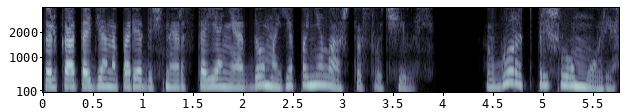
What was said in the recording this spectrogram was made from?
Только отойдя на порядочное расстояние от дома, я поняла, что случилось. В город пришло море.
